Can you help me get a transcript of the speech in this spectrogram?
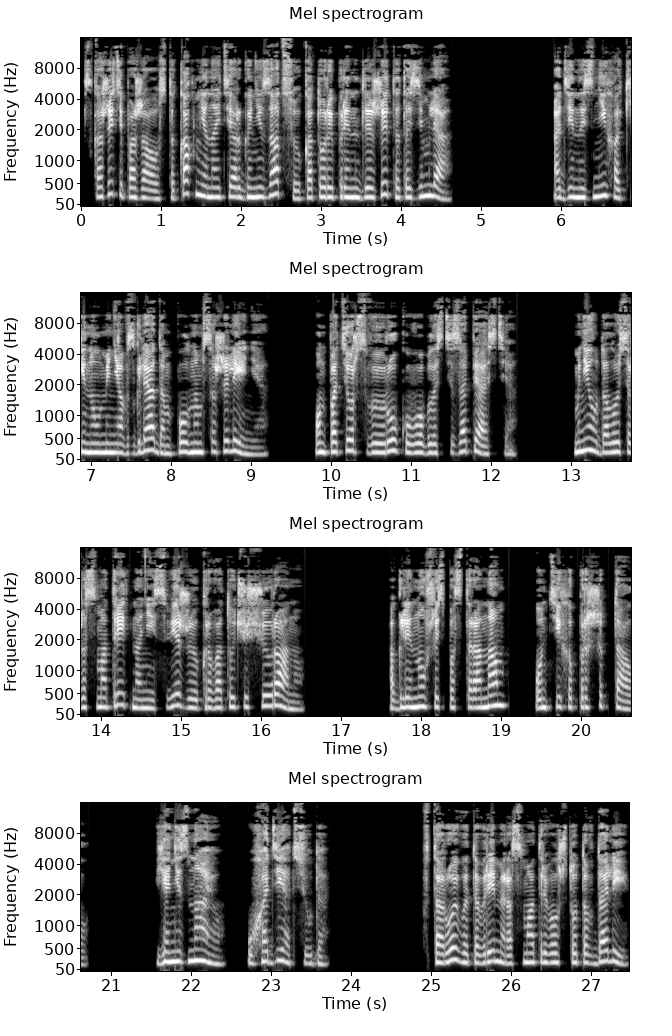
«Скажите, пожалуйста, как мне найти организацию, которой принадлежит эта земля?» Один из них окинул меня взглядом, полным сожаления. Он потер свою руку в области запястья. Мне удалось рассмотреть на ней свежую кровоточащую рану. Оглянувшись по сторонам, он тихо прошептал. «Я не знаю. Уходи отсюда». Второй в это время рассматривал что-то вдали.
